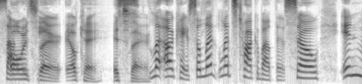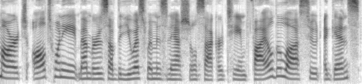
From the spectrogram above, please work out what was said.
soccer? Oh, it's there. Okay, it's there. Le- okay, so let, let's talk about this. So, in March, all 28 members of the U.S. women's national soccer team filed a lawsuit against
